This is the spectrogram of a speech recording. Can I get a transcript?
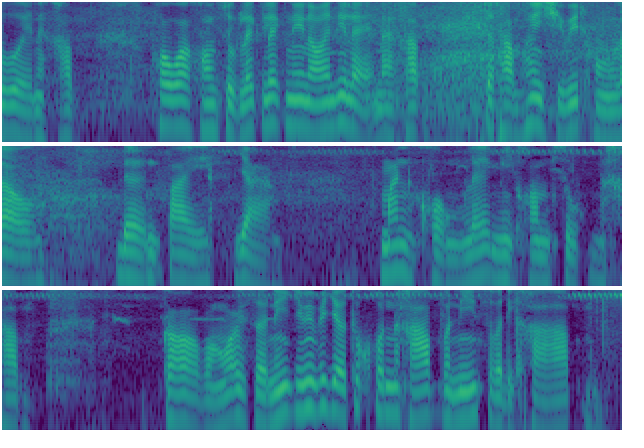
ด้วยนะครับ เพราะว่าความสุขเล็กๆน้อยๆนี่แหละนะครับ จะทำให้ชีวิตของเราเดินไปอย่างมั่นคงและมีความสุขนะครับ ก็หวังว่าวิดีโอนี้จะมีประโยชน์ทุกคนนะครับ วันนี้สวัสดีครับ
